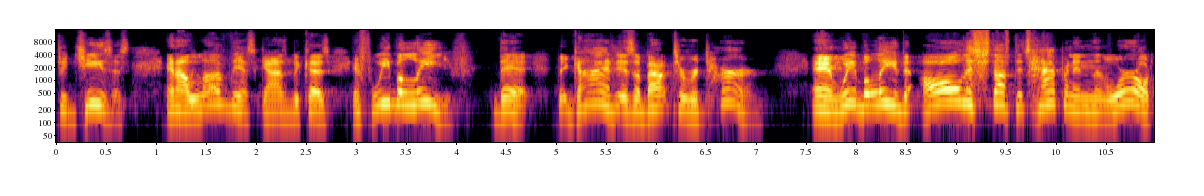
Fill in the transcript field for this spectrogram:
to Jesus. And I love this, guys, because if we believe that, that God is about to return, and we believe that all this stuff that's happening in the world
